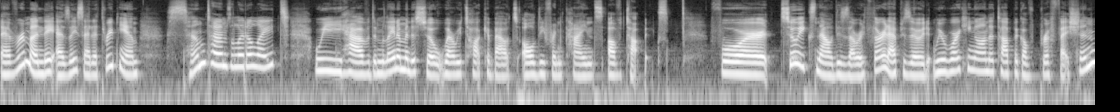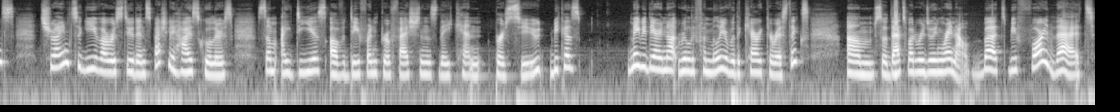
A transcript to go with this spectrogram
every Monday, as I said, at 3 p.m., sometimes a little late, we have the Milena Mendes Show where we talk about all different kinds of topics. For two weeks now, this is our third episode, we're working on the topic of professions, trying to give our students, especially high schoolers, some ideas of different professions they can pursue because maybe they are not really familiar with the characteristics. Um, so that's what we're doing right now. But before that,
